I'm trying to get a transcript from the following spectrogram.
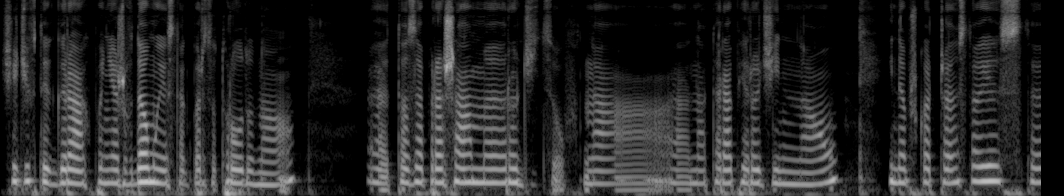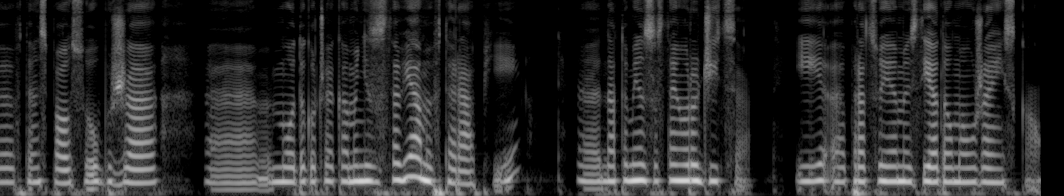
siedzi w tych grach, ponieważ w domu jest tak bardzo trudno, to zapraszamy rodziców na, na terapię rodzinną. I na przykład często jest w ten sposób, że młodego człowieka my nie zostawiamy w terapii, natomiast zostają rodzice i pracujemy z diadą małżeńską.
